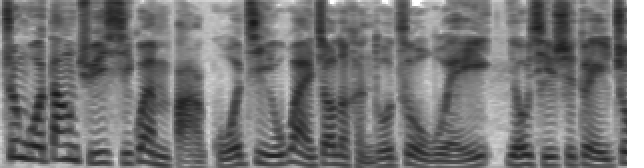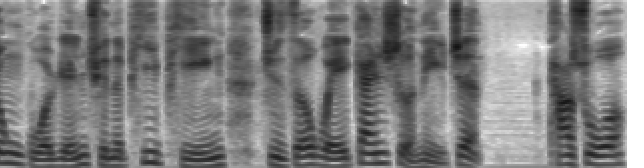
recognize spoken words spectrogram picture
中国当局习惯把国际外交的很多作为，尤其是对中国人权的批评，指责为干涉内政。他说，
